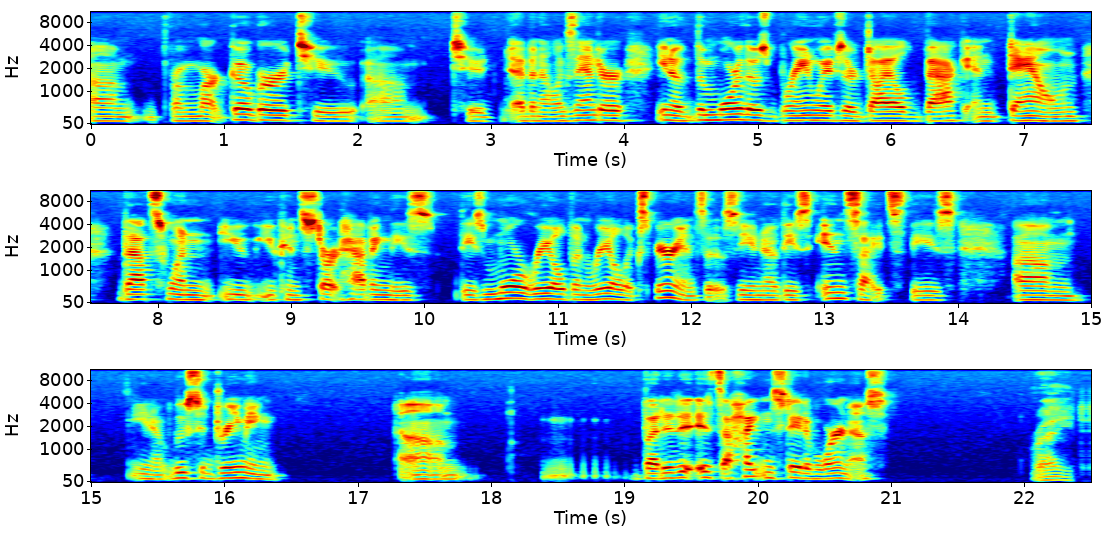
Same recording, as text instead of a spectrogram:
um, from Mark Gober to um, to Eben Alexander, you know, the more those brain waves are dialed back and down, that's when you you can start having these these more real than real experiences. You know, these insights, these um, you know, lucid dreaming. Um, but it, it's a heightened state of awareness. Right.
